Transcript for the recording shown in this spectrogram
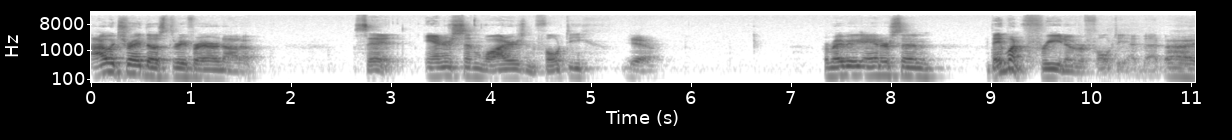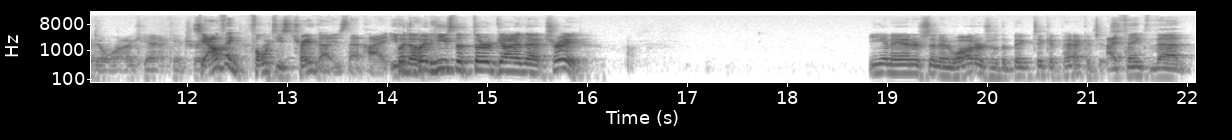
I would trade those three for Arenado. say it. Anderson, Waters, and Folty. Yeah. Or maybe Anderson. They'd want Fried over Folty, I bet. I don't want. I can't. I can't trade. See, I don't think Folty's trade value is that high. Even But, though, but he's the third guy in that trade. Ian Anderson and Waters are the big ticket packages. I think that,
